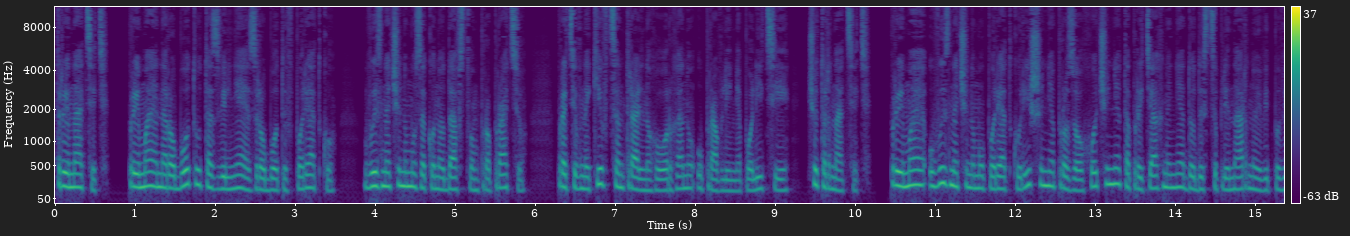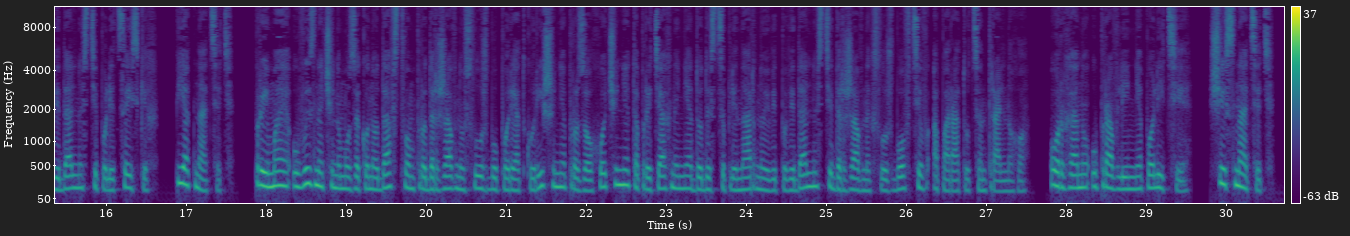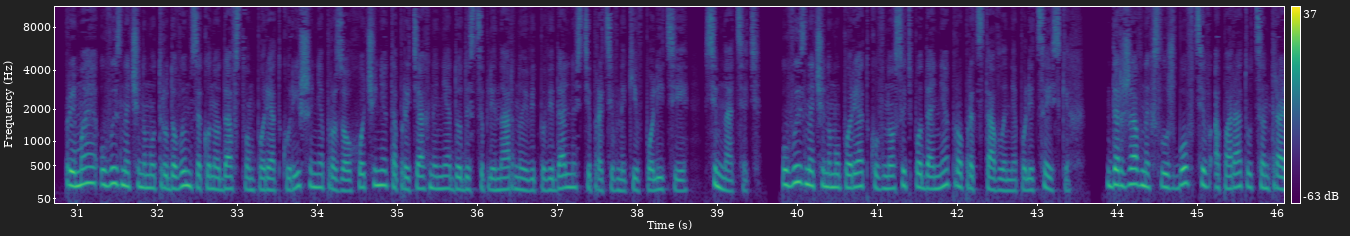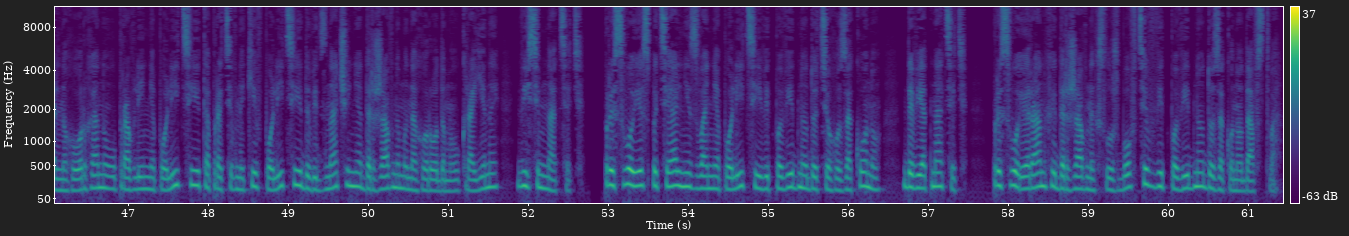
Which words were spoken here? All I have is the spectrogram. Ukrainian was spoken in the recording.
13. Приймає на роботу та звільняє з роботи в порядку, визначеному законодавством про працю, працівників Центрального органу управління поліції 14. Приймає у визначеному порядку рішення про заохочення та притягнення до дисциплінарної відповідальності поліцейських 15. Приймає у визначеному законодавством про державну службу порядку рішення про заохочення та притягнення до дисциплінарної відповідальності державних службовців апарату Центрального органу управління поліції 16. Приймає у визначеному трудовим законодавством порядку рішення про заохочення та притягнення до дисциплінарної відповідальності працівників поліції 17. У визначеному порядку вносить подання про представлення поліцейських, державних службовців апарату Центрального органу управління поліції та працівників поліції до відзначення державними нагородами України 18. Присвоює спеціальні звання поліції відповідно до цього закону 19 присвоює ранги державних службовців відповідно до законодавства.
